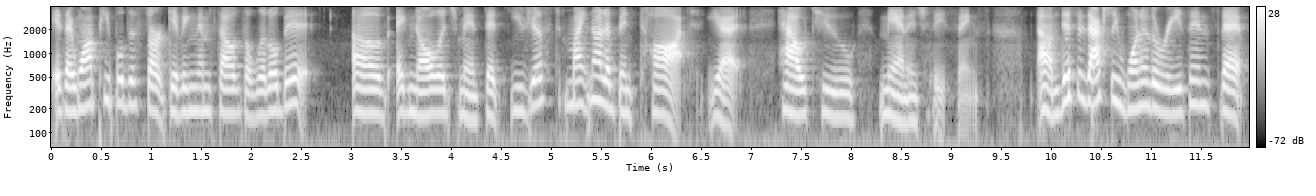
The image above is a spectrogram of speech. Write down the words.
is I want people to start giving themselves a little bit of acknowledgement that you just might not have been taught yet how to manage these things. Um, this is actually one of the reasons that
